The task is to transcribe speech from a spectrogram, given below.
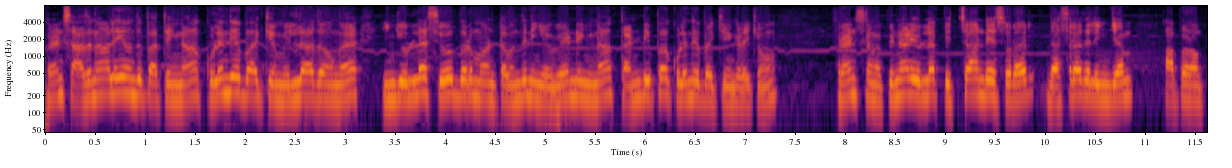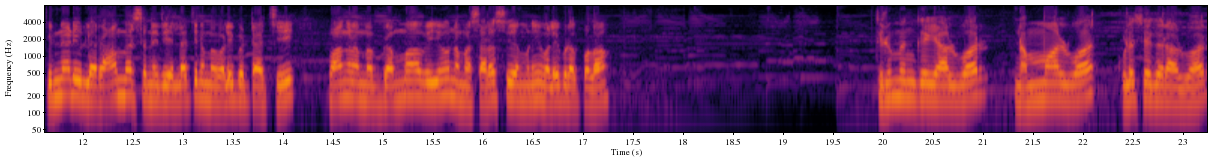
ஃப்ரெண்ட்ஸ் அதனாலே வந்து பார்த்தீங்கன்னா குழந்தை பாக்கியம் இல்லாதவங்க இங்கே உள்ள சிவபெருமான்கிட்ட வந்து நீங்கள் வேண்டிங்கன்னா கண்டிப்பாக குழந்தை பாக்கியம் கிடைக்கும். ஃப்ரெண்ட்ஸ் நம்ம பின்னாடி உள்ள பிச்சாண்டேஸ்வரர் தசரத லிங்கம் அப்புறம் பின்னாடி உள்ள ராமர் சன்னதி எல்லாத்தையும் நம்ம வழிபட்டாச்சு. வாங்க நம்ம பிரம்மாவையும் நம்ம சரஸ்வதி அம்மனையும் வழிபட போகலாம் திருமங்கை ஆழ்வார் நம்மாழ்வார் குலசேகர் ஆழ்வார்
